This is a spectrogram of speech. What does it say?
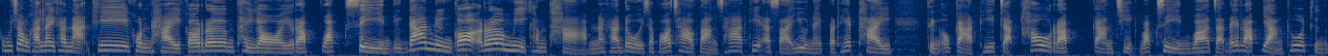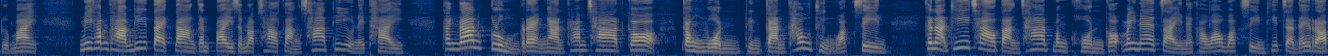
คุณผู้ชมคะในขณะที่คนไทยก็เริ่มทยอยรับวัคซีน อีกด้านหนึ่งก็เริ่มมีคำถามนะคะ โดยเฉพาะชาวต่างชาติที่อาศัยอยู่ในประเทศไทย ถึงโอกาสที่จะเข้ารับการฉีดวัคซีนว่าจะได้รับอย่างทั่วถึงหรือไม่ มีคำถามที่แตกต่างกันไปสำหรับชาวต่างชาติที่อยู่ในไทย ทางด้านกลุ่มแรงงานข้ามชาติก็กังวลถึงการเข้าถึงวัคซีน ขณะที่ชาวต่างชาติบางคนก็ไม่แน่ใจนะคะว่าวัคซีนที่จะได้รับ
